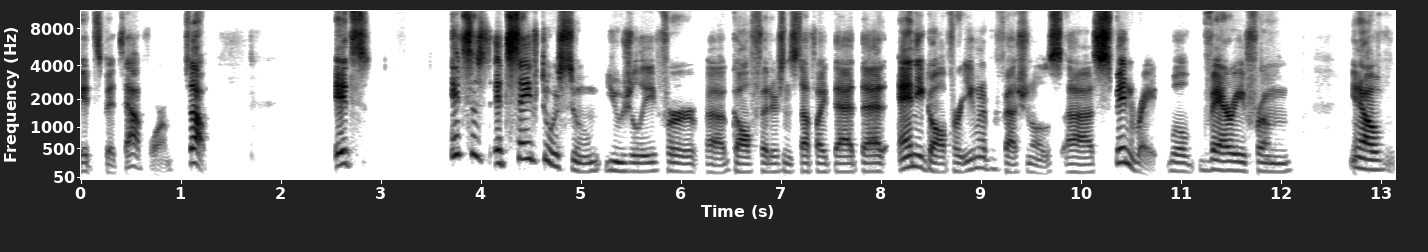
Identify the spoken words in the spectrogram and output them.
It spits out for them. So it's it's just, it's safe to assume usually for uh, golf fitters and stuff like that that any golfer, even a professional's uh, spin rate will vary from you know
